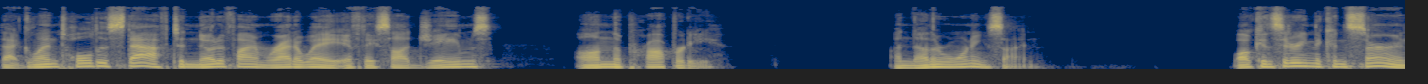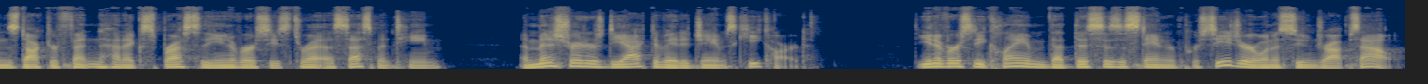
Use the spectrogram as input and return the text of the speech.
that Glenn told his staff to notify him right away if they saw James on the property. Another warning sign. While considering the concerns Dr. Fenton had expressed to the university's threat assessment team, administrators deactivated James' keycard. The university claimed that this is a standard procedure when a student drops out,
